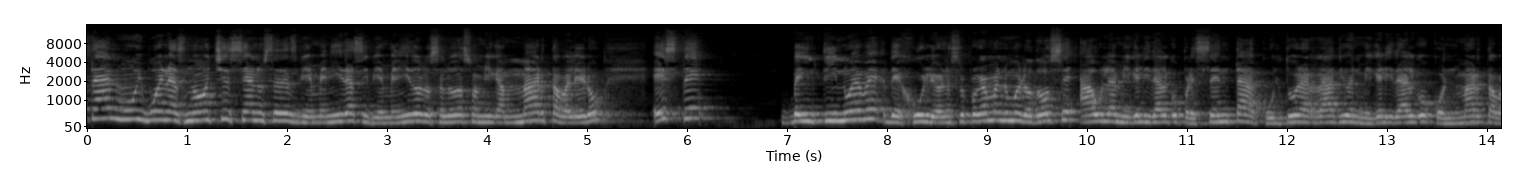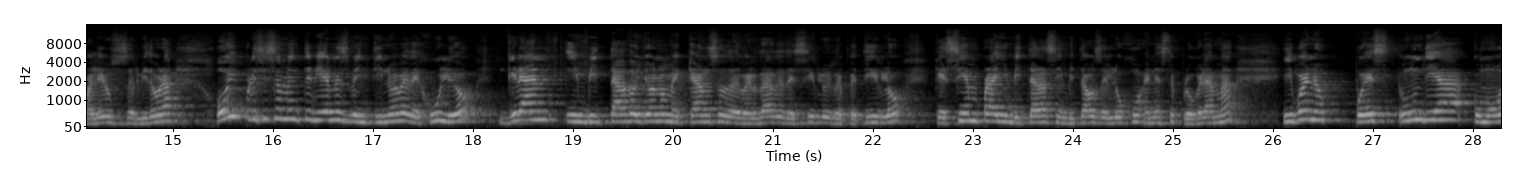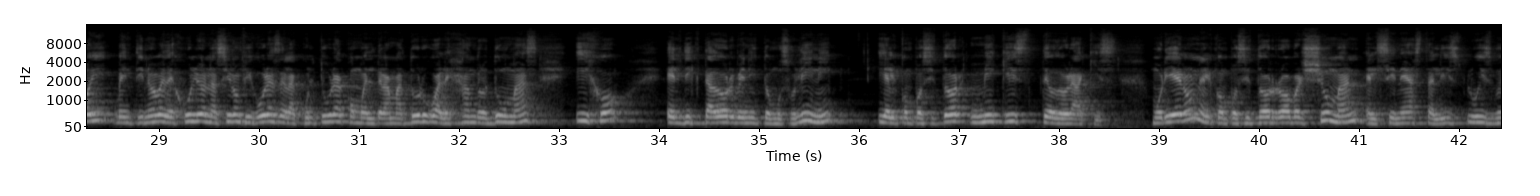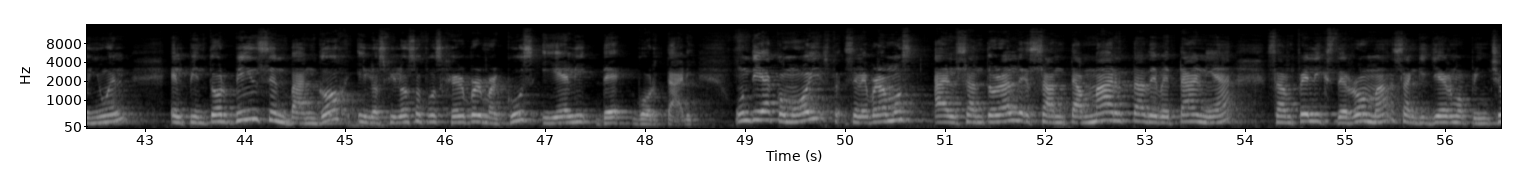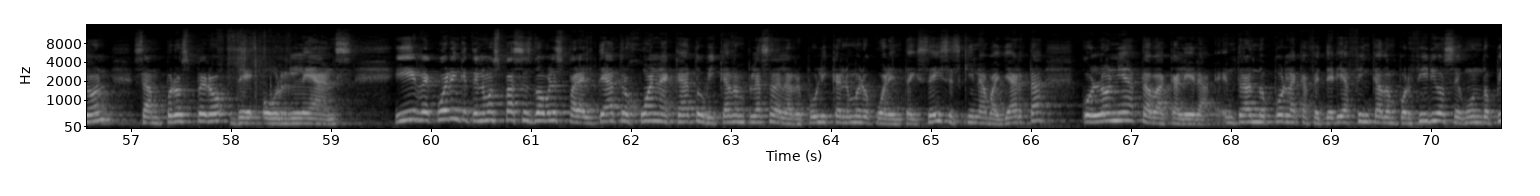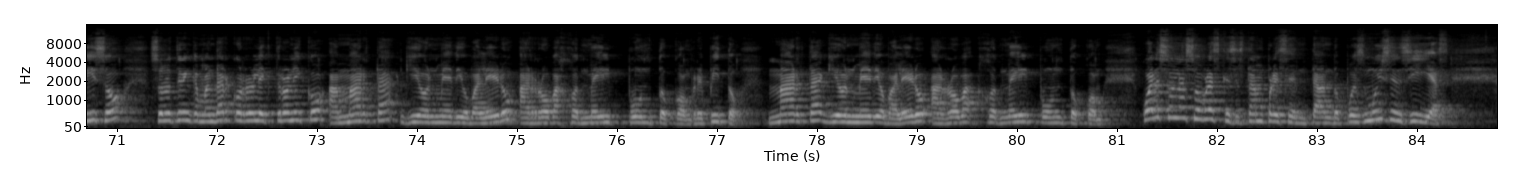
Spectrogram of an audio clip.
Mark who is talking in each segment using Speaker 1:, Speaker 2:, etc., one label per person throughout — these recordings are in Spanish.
Speaker 1: están? Muy buenas noches. Sean ustedes bienvenidas y bienvenidos. Los saluda su amiga Marta Valero. Este 29 de julio, nuestro programa número 12, Aula Miguel Hidalgo presenta a Cultura Radio en Miguel Hidalgo con Marta Valero, su servidora. Hoy, precisamente viernes 29 de julio, gran invitado, yo no me canso de verdad de decirlo y repetirlo, que siempre hay invitadas e invitados de lujo en este programa. Y bueno, pues un día como hoy, 29 de julio, nacieron figuras de la cultura como el dramaturgo Alejandro Dumas, hijo, el dictador Benito Mussolini, y el compositor Mikis Theodorakis. Murieron el compositor Robert Schumann, el cineasta Luis Buñuel, el pintor Vincent Van Gogh y los filósofos Herbert Marcuse y Eli de Gortari. Un día como hoy celebramos al santoral de Santa Marta de Betania, San Félix de Roma, San Guillermo Pinchón, San Próspero de Orleans. Y recuerden que tenemos pases dobles para el Teatro Juan Acato, ubicado en Plaza de la República número 46, esquina Vallarta, Colonia Tabacalera. Entrando por la cafetería Finca Don Porfirio, segundo piso. Solo tienen que mandar correo electrónico a marta-mediovalero arroba hotmail.com. Repito, marta-mediovalero arroba hotmail.com. ¿Cuáles son las obras que se están presentando? Pues muy sencillas.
